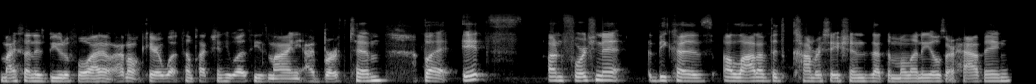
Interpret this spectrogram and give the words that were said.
my son is beautiful. I don't, I don't care what complexion he was he's mine. I birthed him. But it's unfortunate because a lot of the conversations that the millennials are having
